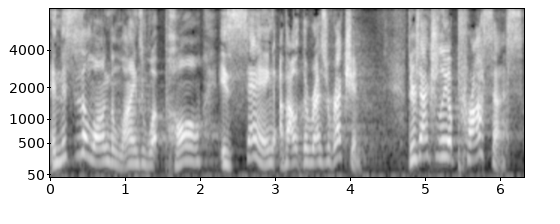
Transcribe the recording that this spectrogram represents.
And this is along the lines of what Paul is saying about the resurrection. There's actually a process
